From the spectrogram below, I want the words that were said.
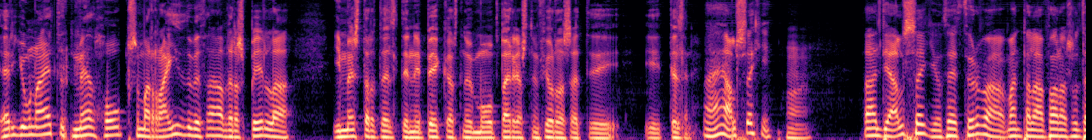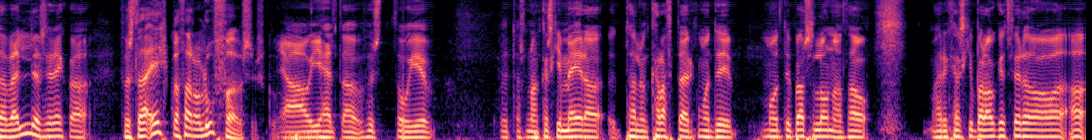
er United með hóp sem að ræðu við það að vera að spila í meistaradeldinni, byggartnum og berjast um fjórðasetti í, í deildinni Nei, alls ekki mm. það held ég alls ekki og þeir þurfa vantalega að fara svolítið að velja sér eitthvað Þú veist, það eitthvað þar að lúfa þessu sko. Já, ég held að, þú veist, þó ég þetta svona kannski meira tala um kraftaðir komandi móti Barcelona þá maður er kannski bara ágætt fyrir að, að,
